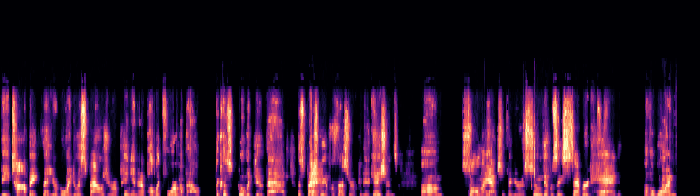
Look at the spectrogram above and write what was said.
the topic that you're going to espouse your opinion in a public forum about, because who would do that, especially a professor of communications? Um, saw my action figure, assumed it was a severed head of a woman,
